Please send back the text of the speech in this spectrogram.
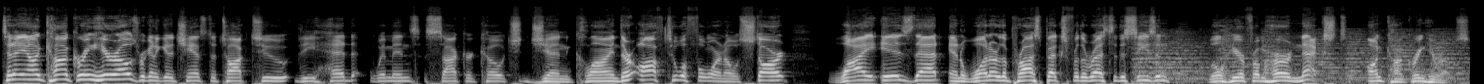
Today on Conquering Heroes, we're going to get a chance to talk to the head women's soccer coach, Jen Klein. They're off to a 4 0 start. Why is that, and what are the prospects for the rest of the season? We'll hear from her next on Conquering Heroes.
